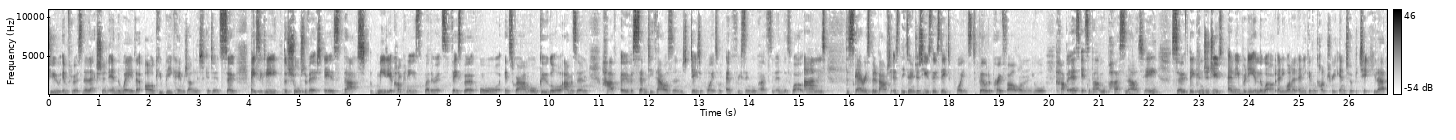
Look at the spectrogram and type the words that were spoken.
to influence an election in the way that arguably Cambridge Analytica did. So basically, the short of it is that media companies, whether it's Facebook or Instagram or Google or Amazon, have over 70,000 data points on every single person in this world. And the scariest bit about it is they don't just use those data points to build a profile on your habits, it's about your personality. So they can deduce anybody in the world, anyone in any given country, into a particular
